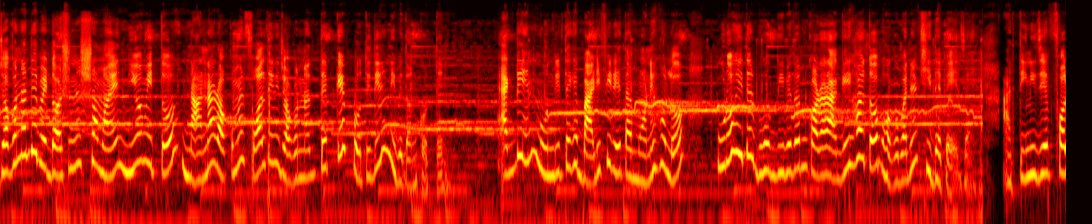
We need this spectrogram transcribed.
জগন্নাথ দেবের দর্শনের সময় নিয়মিত নানা রকমের ফল তিনি জগন্নাথ দেবকে প্রতিদিনই নিবেদন করতেন। একদিন মন্দির থেকে বাড়ি ফিরে তার মনে হলো, পুরোহিতের ভোগ নিবেদন করার আগেই হয়তো ভগবানের খিদে পেয়ে যায়। আর তিনি যে ফল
